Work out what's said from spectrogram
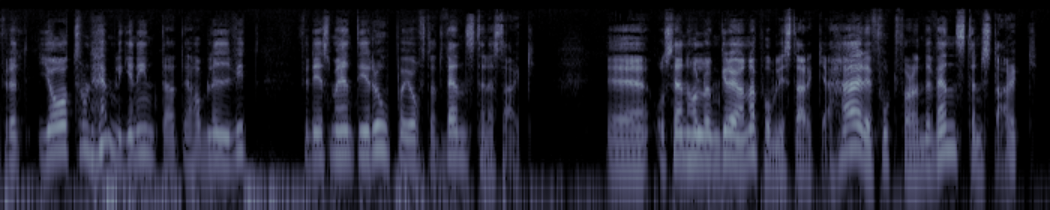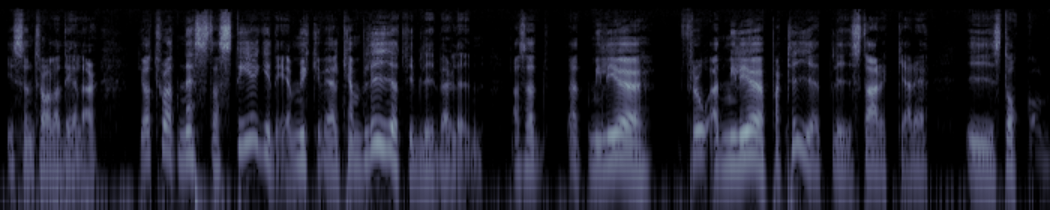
För att jag tror nämligen inte att det har blivit För det som har hänt i Europa är ofta att vänstern är stark eh, Och sen håller de gröna på att bli starka Här är fortfarande vänstern stark i centrala delar Jag tror att nästa steg i det mycket väl kan bli att vi blir Berlin Alltså att, att, miljö, att Miljöpartiet blir starkare i Stockholm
